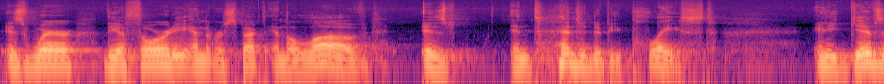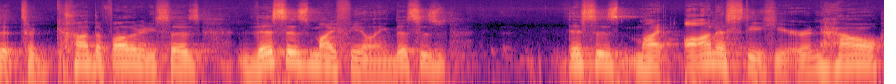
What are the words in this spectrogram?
is where the authority and the respect and the love is intended to be placed. And he gives it to God the Father and he says, This is my feeling. This is, this is my honesty here, and how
